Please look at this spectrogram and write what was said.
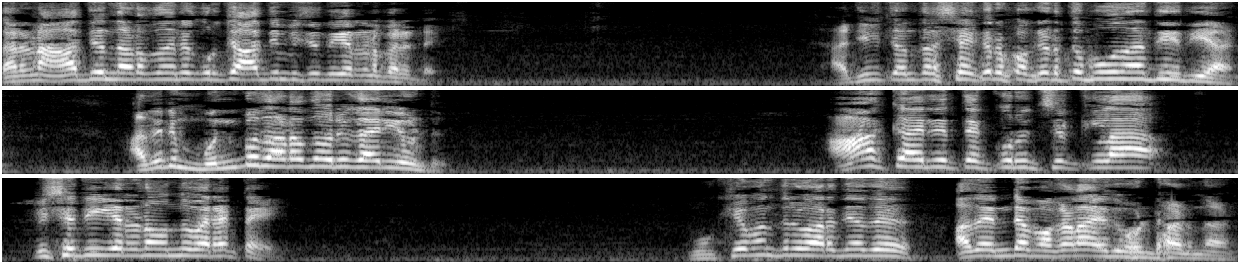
കാരണം ആദ്യം നടന്നതിനെക്കുറിച്ച് ആദ്യം വിശദീകരണം വരട്ടെ. രാജീവ് ചന്ദ്രശേഖർ പങ്കെടുത്ത മൂന്നാം തീയതിയാണ്. അതിന് മുൻപ് നടന്ന ഒരു കാര്യമുണ്ട്. ആ കാര്യത്തെക്കുറിച്ചിട്ടുള്ള വിശദീകരണം ഒന്ന് വരട്ടെ. മുഖ്യമന്ത്രി പറഞ്ഞത് അത് എന്റെ മകളായതുകൊണ്ടാണെന്നാണ്.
